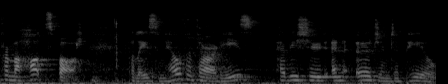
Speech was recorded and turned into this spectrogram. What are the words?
from a hotspot Police and health authorities have issued an urgent appeal.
